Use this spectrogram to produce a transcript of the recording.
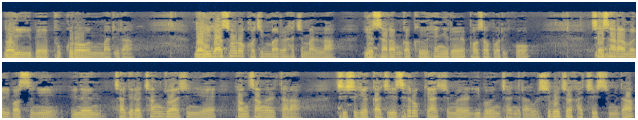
너희 입에 부끄러운 말이라. 너희가 서로 거짓말을 하지 말라. 옛사람과 그 행위를 벗어버리고 새 사람을 입었으니 이는 자기를 창조하신 이의 형상을 따라 지식에까지 새롭게 하심을 입은 자니라. 우리 11절 같이 있습니다.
